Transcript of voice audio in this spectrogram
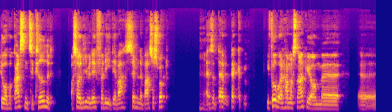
Det var på grænsen til kedeligt, og så alligevel ikke, fordi det var simpelthen bare så smukt. Ja. Altså, der, der, i fodbold har man snakket jo om, øh, øh,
